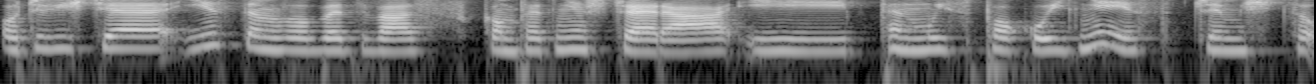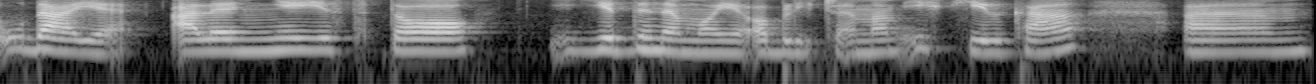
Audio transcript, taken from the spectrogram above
Oczywiście jestem wobec Was kompletnie szczera i ten mój spokój nie jest czymś, co udaję, ale nie jest to jedyne moje oblicze. Mam ich kilka, um,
